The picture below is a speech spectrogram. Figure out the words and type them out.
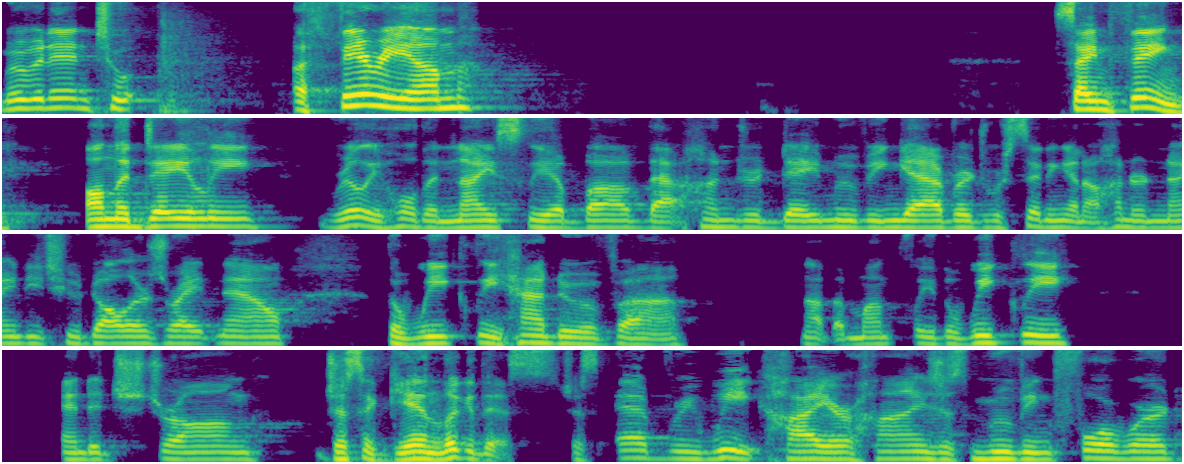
Moving into Ethereum, same thing on the daily, really holding nicely above that 100 day moving average. We're sitting at $192 right now. The weekly had to have, uh, not the monthly, the weekly ended strong. Just again, look at this. Just every week, higher highs, just moving forward.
